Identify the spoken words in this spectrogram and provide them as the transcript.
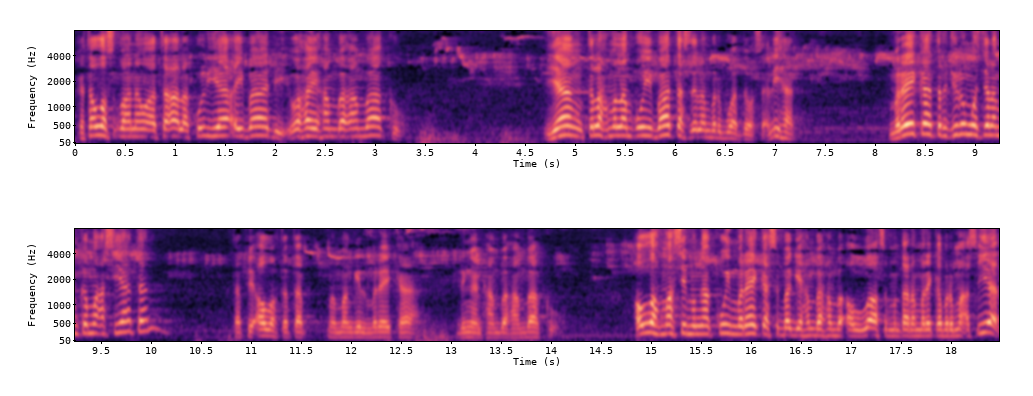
Kata Allah subhanahu wa ta'ala, Kul ya ibadi, wahai hamba-hambaku yang telah melampaui batas dalam berbuat dosa. Lihat, mereka terjerumus dalam kemaksiatan, tapi Allah tetap memanggil mereka dengan hamba-hambaku. Allah masih mengakui mereka sebagai hamba-hamba Allah sementara mereka bermaksiat,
